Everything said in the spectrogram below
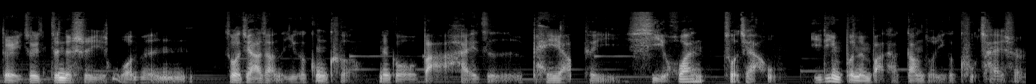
对，这真的是我们做家长的一个功课，能够把孩子培养可以喜欢做家务，一定不能把它当做一个苦差事儿，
